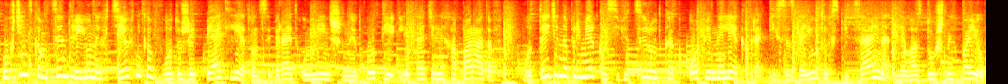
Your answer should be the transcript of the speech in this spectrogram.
В Ухтинском центре юных техников вот уже пять лет он собирает уменьшенные копии летательных аппаратов. Вот эти, например, классифицируют как Open Electro и создают их специально для воздушных боев.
